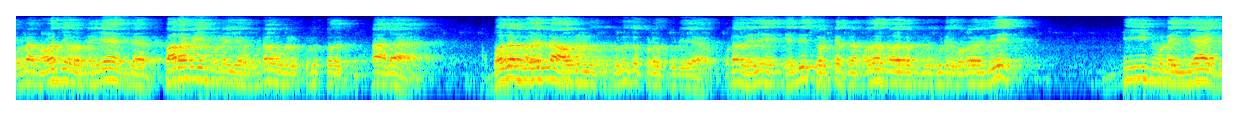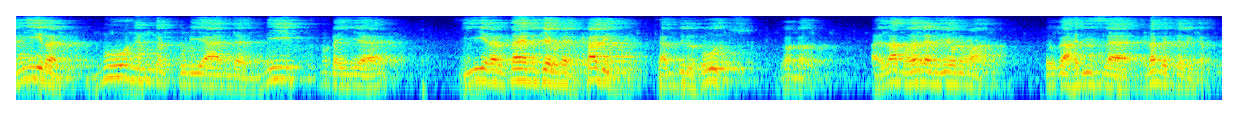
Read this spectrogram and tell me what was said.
உள்ள நுழைஞ்ச உடனேயே இந்த பறவையினுடைய உணவுகள் கொடுப்பதற்கு முன்னால முத முதல்ல அவர்களுக்கு கொடுக்கப்படக்கூடிய உணவு எது? எது சொர்க்கத்தில் முத முதல்ல கொடுக்கக்கூடிய உணவு எது? மீனுடைய ஈரல். நூன் என்கக்கூடிய அந்த மீனுடைய ஈரல் தான் என்ன செய்யக்கூடிய? கபில் கபில் ஹூத் சொன்னது அதுதான் முதல்ல என்ன செய்யணுமா? துர்கா ஹதீஸில் இடம்பெற்றிருக்கிறது.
